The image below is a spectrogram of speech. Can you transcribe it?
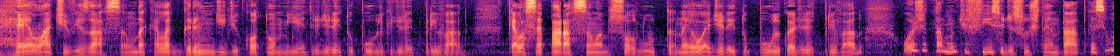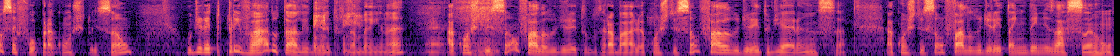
relativização daquela grande dicotomia entre direito público e direito privado. Aquela separação absoluta, né? ou é direito público ou é direito privado, hoje está muito difícil de sustentar, porque se você for para a Constituição, o direito privado está ali dentro também, né? É. A Constituição fala do direito do trabalho, a Constituição fala do direito de herança, a Constituição fala do direito à indenização,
